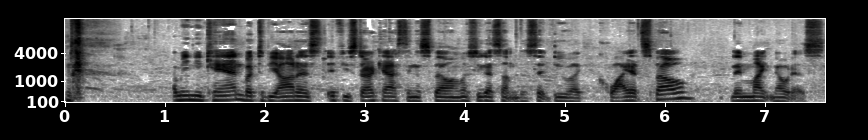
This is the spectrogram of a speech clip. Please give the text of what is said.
I mean, you can, but to be honest, if you start casting a spell, unless you got something to sit, do like quiet spell, they might notice.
